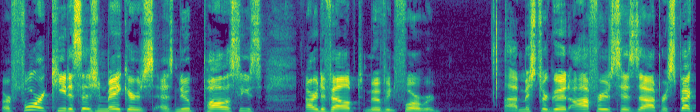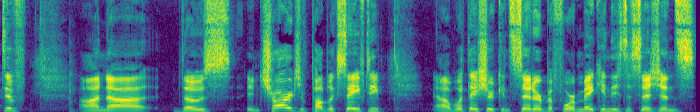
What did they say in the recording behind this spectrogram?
or for key decision makers as new policies are developed moving forward. Uh, Mr. Good offers his uh, perspective on uh, those in charge of public safety, uh, what they should consider before making these decisions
